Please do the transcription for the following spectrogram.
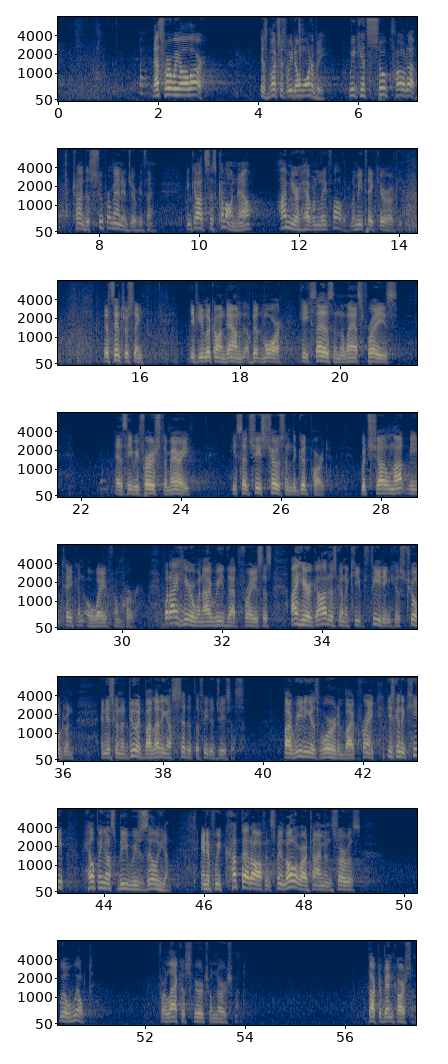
That's where we all are as much as we don't want to be. We get so caught up trying to supermanage everything. And God says, Come on now. I'm your heavenly Father. Let me take care of you. It's interesting. If you look on down a bit more, he says in the last phrase, as he refers to Mary, he said, She's chosen the good part, which shall not be taken away from her. What I hear when I read that phrase is, I hear God is going to keep feeding his children, and he's going to do it by letting us sit at the feet of Jesus, by reading his word and by praying. He's going to keep helping us be resilient. And if we cut that off and spend all of our time in service, we'll wilt for lack of spiritual nourishment. Dr. Ben Carson.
